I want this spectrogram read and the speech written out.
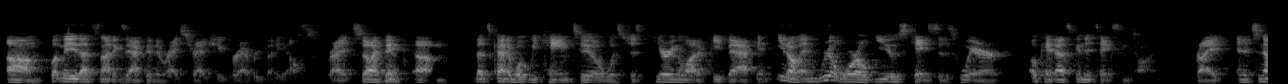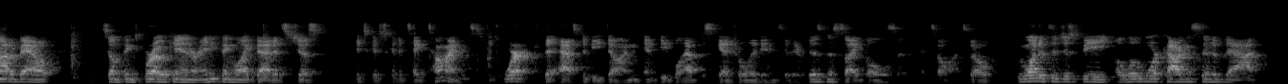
Um, but maybe that's not exactly the right strategy for everybody else, right? So I think um, that's kind of what we came to was just hearing a lot of feedback and you know, and real world use cases where okay, that's going to take some time, right? And it's not about something's broken or anything like that. It's just it's just going to take time. It's, it's work that has to be done, and people have to schedule it into their business cycles and, and so on. So we wanted to just be a little more cognizant of that,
